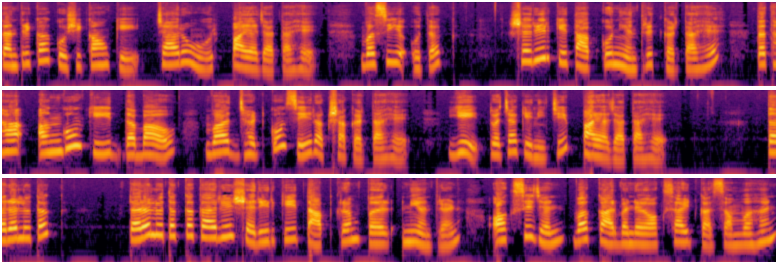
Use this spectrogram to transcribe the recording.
तंत्रिका कोशिकाओं के चारों ओर पाया जाता है। वसीय उतक शरीर के ताप को नियंत्रित करता है तथा अंगों की दबाव व झटकों से रक्षा करता है। ये त्वचा के नीचे पाया जाता है। तरल उतक तरल उतक का कार्य शरीर के तापक्रम पर नियंत्रण, ऑक्सीजन व कार्बन डाइऑक्साइड का संवहन,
